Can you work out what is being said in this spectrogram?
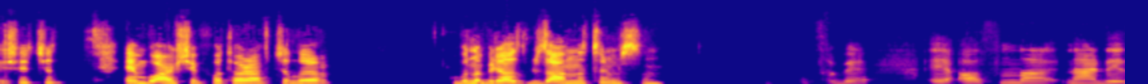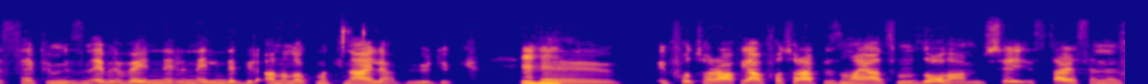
bakış açın hem bu arşiv fotoğrafçılığı. Bunu biraz bize anlatır mısın? Tabii. E, aslında neredeyse hepimizin ebeveynlerinin elinde bir analog makinayla büyüdük. Hı hı. E, bir fotoğraf, yani fotoğraf bizim hayatımızda olan bir şey. İsterseniz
